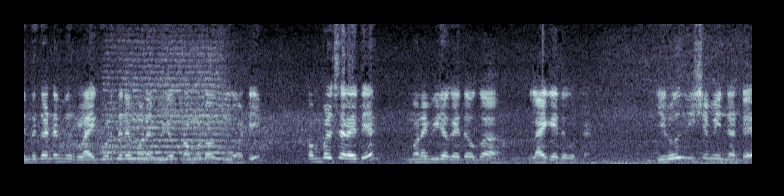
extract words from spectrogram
ఎందుకంటే మీరు లైక్ కొడితేనే మన వీడియో ప్రమోట్ అవుతుంది కాబట్టి కంపల్సరీ అయితే మన వీడియోకి అయితే ఒక లైక్ అయితే కొట్టండి. ఈరోజు విషయం ఏంటంటే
